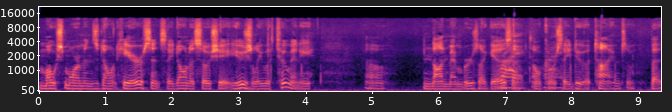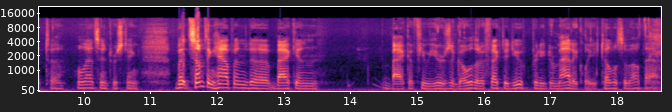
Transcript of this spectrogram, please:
most Mormons don't hear, since they don't associate usually with too many uh, non-members, I guess. Uh, Right, of course, right. they do at times, but uh, well, that's interesting. But something happened uh, back in back a few years ago that affected you pretty dramatically. Tell us about that.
